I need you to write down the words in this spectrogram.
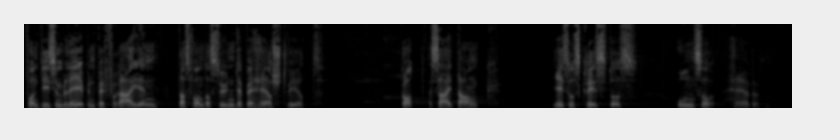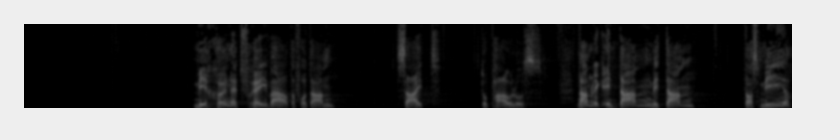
von diesem Leben befreien? Das von der Sünde beherrscht wird. Gott sei Dank. Jesus Christus, unser Herr. Wir können frei werden von dem, sagt der Paulus. Nämlich in dem, mit dem, dass wir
